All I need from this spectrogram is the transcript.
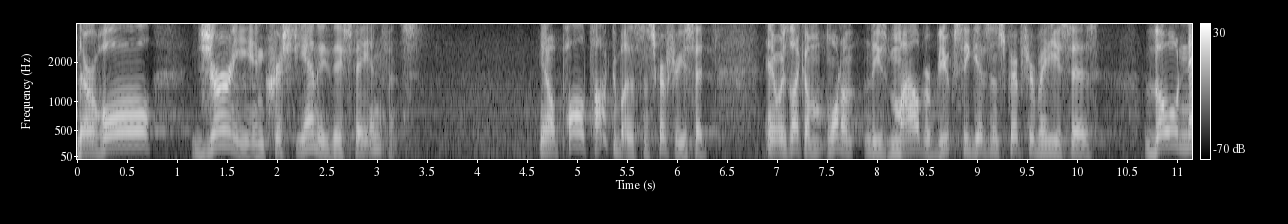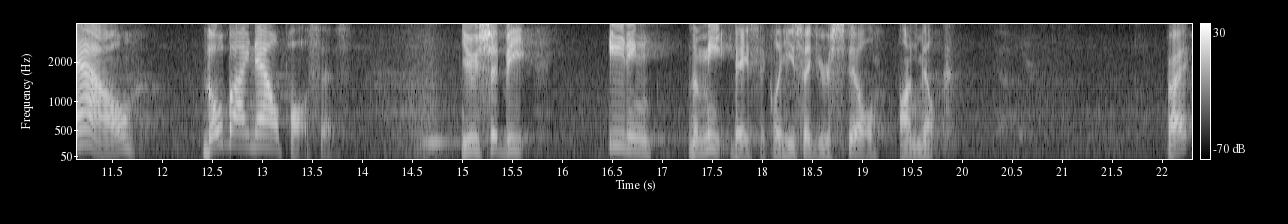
Their whole journey in Christianity, they stay infants. You know, Paul talked about this in Scripture. He said, and it was like a, one of these mild rebukes he gives in Scripture, but he says, though now, though by now, Paul says, you should be eating the meat, basically. He said, you're still on milk. Right?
